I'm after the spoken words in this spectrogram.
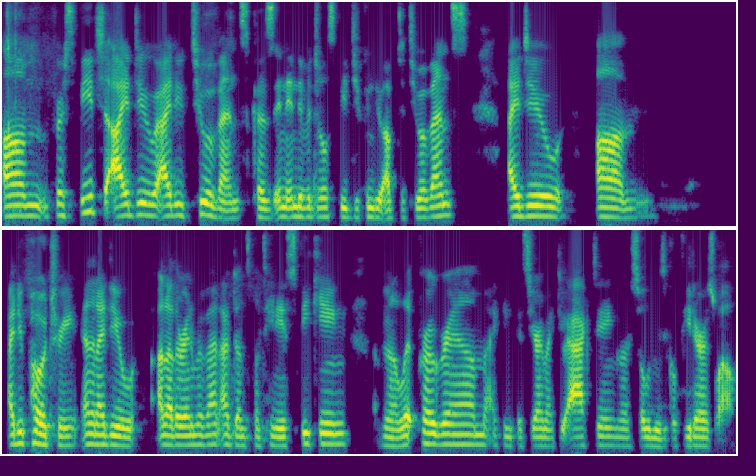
Um, for speech, I do I do two events because in individual speech you can do up to two events. I do um, I do poetry, and then I do another random event. I've done spontaneous speaking. I've done a lit program. I think this year I might do acting or solo musical theater as well.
